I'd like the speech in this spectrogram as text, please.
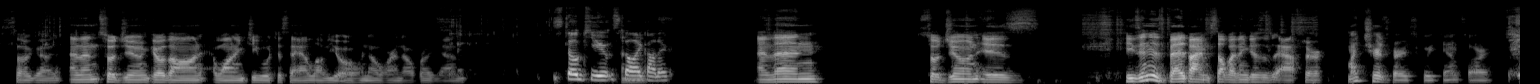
so good. And then Sojun goes on wanting Jiwoo to say "I love you" over and over and over again. Still cute. Still Mhm. iconic. And then Sojun is he's in his bed by himself. I think this is after. My chair's very squeaky. I'm sorry.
